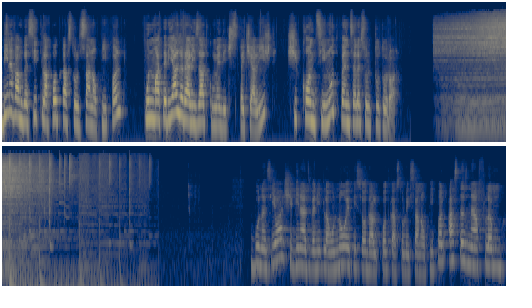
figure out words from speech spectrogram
Bine v-am găsit la podcastul Sano People, un material realizat cu medici specialiști și conținut pe înțelesul tuturor. Bună ziua și bine ați venit la un nou episod al podcastului Sano People. Astăzi ne aflăm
